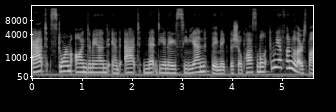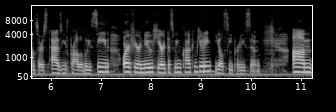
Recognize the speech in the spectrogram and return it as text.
at Storm on Demand and at NetDNA CDN. They make the show possible, and we have fun with our sponsors, as you've probably seen, or if you're new here at This Week in Cloud Computing, you'll see pretty soon. Um,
